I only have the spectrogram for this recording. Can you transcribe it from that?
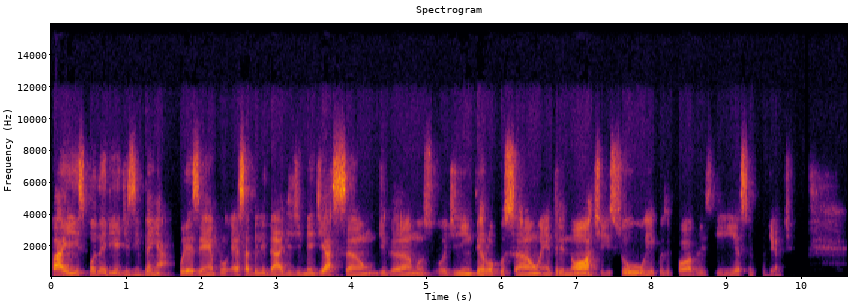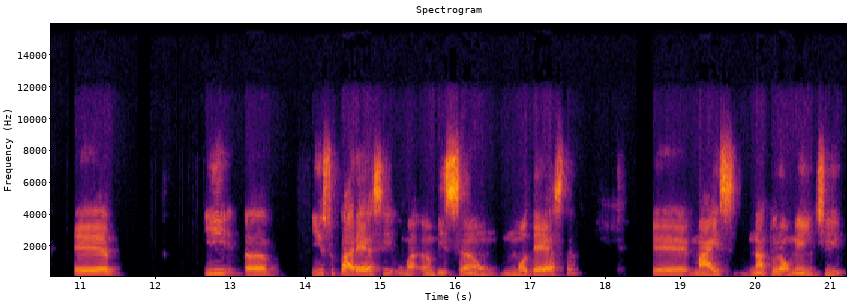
país poderia desempenhar. Por exemplo, essa habilidade de mediação, digamos, ou de interlocução entre norte e sul, ricos e pobres, e assim por diante. É, e uh, isso parece uma ambição modesta, é, mas naturalmente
